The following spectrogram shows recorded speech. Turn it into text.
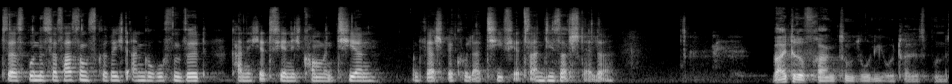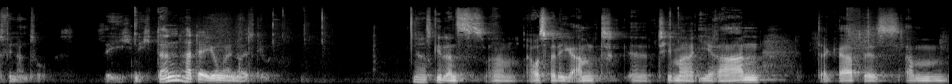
das Bundesverfassungsgericht angerufen wird, kann ich jetzt hier nicht kommentieren und wäre spekulativ jetzt an dieser Stelle. Weitere Fragen zum Soli-Urteil des Bundesfinanzhofes sehe ich nicht. Dann hat der Junge ein neues Thema. Ja, es geht ans ähm, Auswärtige Amt, äh, Thema Iran. Da gab es am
